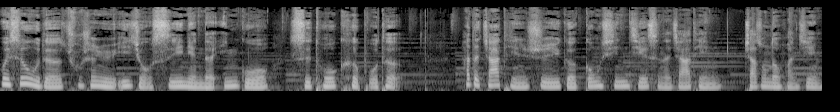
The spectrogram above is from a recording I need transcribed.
魏斯伍德出生于一九四一年的英国斯托克波特，他的家庭是一个工薪阶层的家庭，家中的环境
